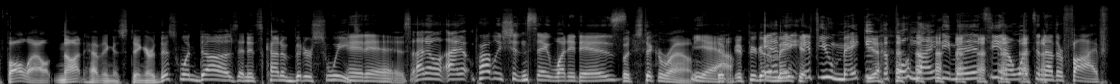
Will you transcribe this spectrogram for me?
Fallout not having a stinger, this one does, and it's kind of bittersweet. It is. I don't. I probably shouldn't say what it is. But stick around. yeah, If, if you're going to mean, make it. if you make it Yeah. the full 90 minutes, you know what's another five?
